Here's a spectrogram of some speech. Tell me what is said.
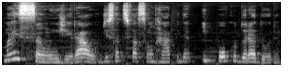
mas são, em geral, de satisfação rápida e pouco duradoura.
